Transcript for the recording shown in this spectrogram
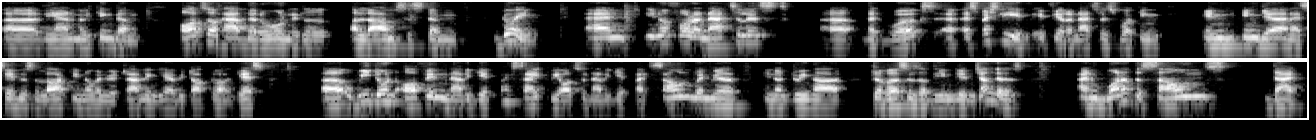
uh, the animal kingdom also have their own little alarm system going. And you know for a naturalist uh, that works, uh, especially if, if, you're a naturalist working in India. And I say this a lot, you know, when we're traveling here, we talk to our guests. Uh, we don't often navigate by sight. We also navigate by sound when we're, you know, doing our traverses of the Indian jungles. And one of the sounds that,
